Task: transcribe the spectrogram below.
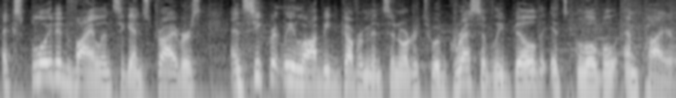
exploited violence against drivers, and secretly lobbied governments in order to aggressively build its global empire.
